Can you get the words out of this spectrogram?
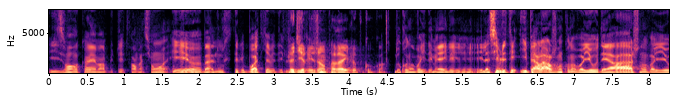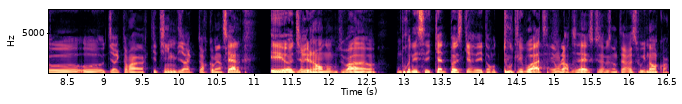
ils ont quand même un budget de formation. Et euh, bah, nous, c'était les boîtes qui avaient des Le dirigeant, pareil, l'OPCO, quoi. Donc on envoyait des mails et, et la cible était hyper large. Donc on envoyait au DRH, on envoyait au, au directeur marketing, directeur commercial et euh, dirigeant. Donc tu vois, euh, on prenait ces quatre postes qu'il y avait dans toutes les boîtes et on leur disait est-ce que ça vous intéresse oui non quoi.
